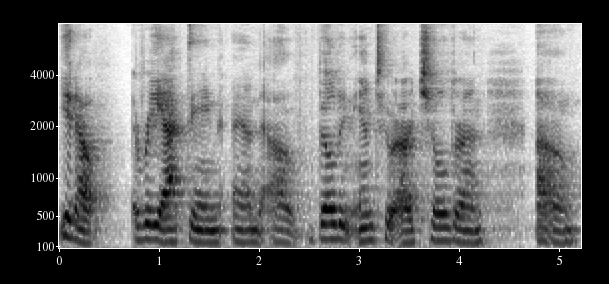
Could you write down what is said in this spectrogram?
you know, reacting and uh, building into our children. Um,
